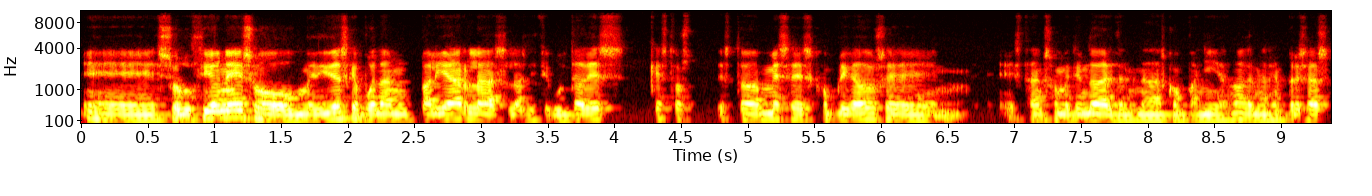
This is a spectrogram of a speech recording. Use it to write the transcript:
eh, soluciones o medidas que puedan paliar las, dificultades que estos, estos meses complicados eh, están sometiendo a determinadas compañías, ¿no? determinadas empresas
